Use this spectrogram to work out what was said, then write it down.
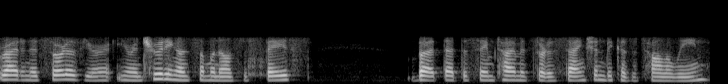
Right, and it's sort of you're you're intruding on someone else's space, but at the same time it's sort of sanctioned because it's Halloween.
